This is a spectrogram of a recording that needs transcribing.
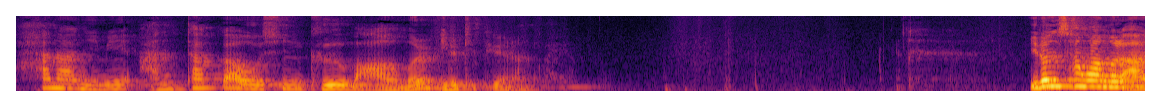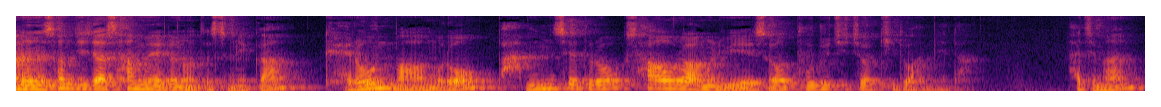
하나님이 안타까우신 그 마음을 이렇게 표현한 거예요. 이런 상황을 아는 선지자 사무엘은 어떻습니까? 괴로운 마음으로 밤새도록 사울 왕을 위해서 부르짖어 기도합니다. 하지만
